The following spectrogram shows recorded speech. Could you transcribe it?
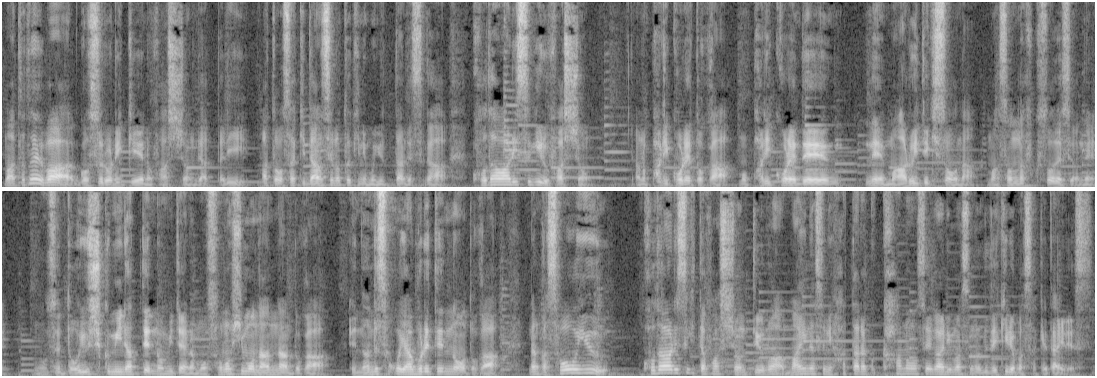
まあ、例えばゴスロリ系のファッションであったり、あとさっき男性の時にも言ったんですが、こだわりすぎるファッション。あのパリコレとか、もうパリコレでねもう歩いてきそうな、まあ、そんな服装ですよねもうそれどういう仕組みになってんのみたいなもうその紐なんなんとかえなんでそこ破れてんのとかなんかそういうこだわりすぎたファッションっていうのはマイナスに働く可能性がありますのでできれば避けたいです。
